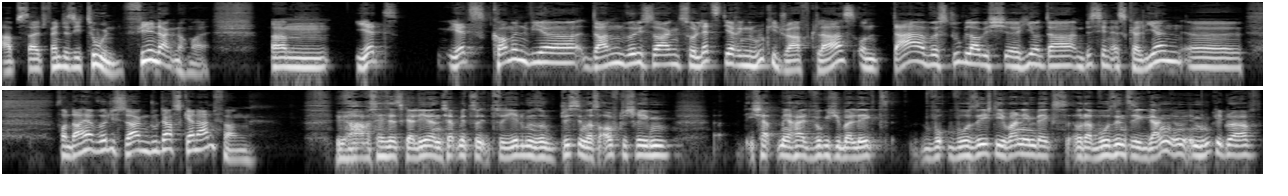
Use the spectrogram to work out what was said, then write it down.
UpsideFantasy tun. Vielen Dank nochmal. Ähm, jetzt jetzt kommen wir dann, würde ich sagen, zur letztjährigen Rookie Draft Class und da wirst du, glaube ich, äh, hier und da ein bisschen eskalieren. Äh, von daher würde ich sagen, du darfst gerne anfangen. Ja, was heißt eskalieren? Ich habe mir zu, zu jedem so ein bisschen was aufgeschrieben. Ich habe mir halt wirklich überlegt, wo, wo sehe ich die Running Backs oder wo sind sie gegangen im, im Rookie Draft?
